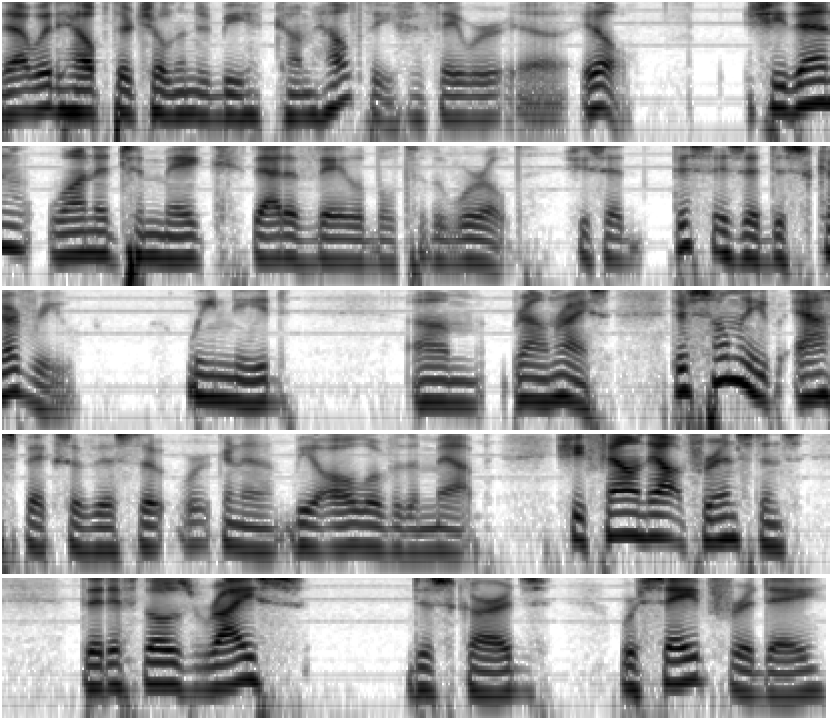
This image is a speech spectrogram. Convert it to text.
That would help their children to become healthy if they were uh, ill. She then wanted to make that available to the world. She said, This is a discovery. We need um, brown rice. There's so many aspects of this that we're going to be all over the map. She found out, for instance, that if those rice discards were saved for a day,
